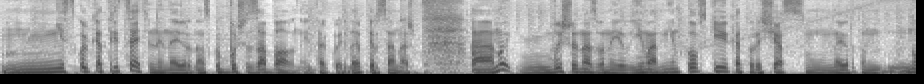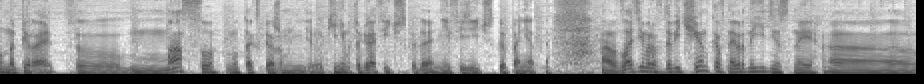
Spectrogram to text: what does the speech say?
не сколько отрицательный, наверное, а сколько больше забавный такой, да, персонаж. А, ну, выше названный Иван Янковский, который сейчас, наверное, ну, набирает э, массу, ну, так скажем, кинематографическую, да, не физическую, понятно. А, Владимир Вдовиченков, наверное, единственный, э,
